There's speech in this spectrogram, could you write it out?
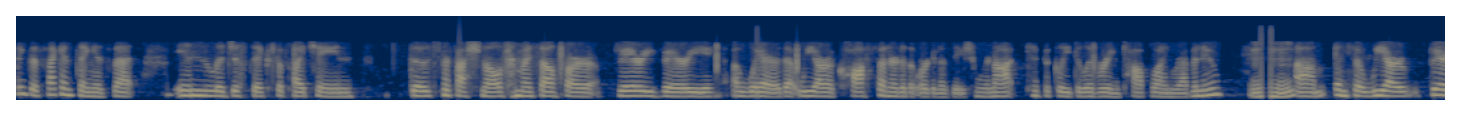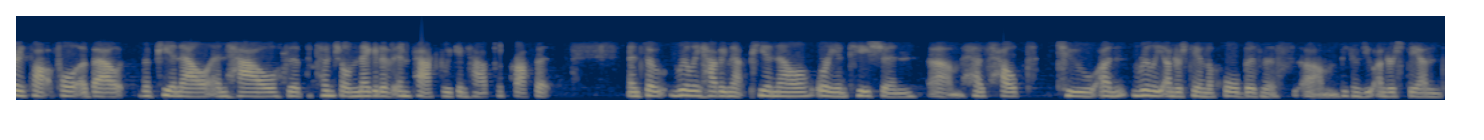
think the second thing is that in logistics, supply chain, those professionals and myself are very, very aware that we are a cost center to the organization. We're not typically delivering top line revenue. Mm-hmm. Um, and so we are very thoughtful about the P&L and how the potential negative impact we can have to profit. And so really having that P&L orientation um, has helped to un- really understand the whole business um, because you understand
